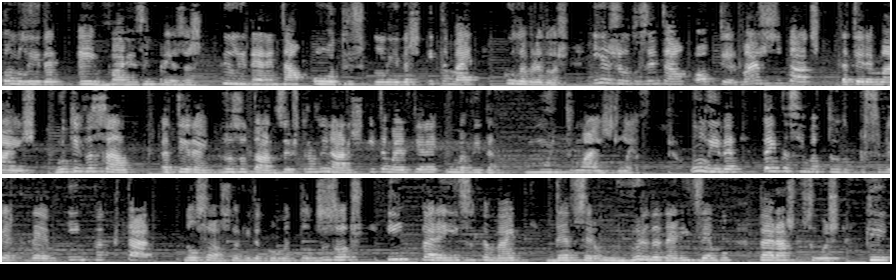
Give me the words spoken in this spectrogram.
como líder em várias empresas que lideram então outros líderes e também colaboradores. E ajudo-os então a obter mais resultados, a terem mais motivação, a terem resultados extraordinários e também a terem uma vida muito mais leve. Um líder tem que, acima de tudo, perceber que deve impactar não só a sua vida como a de todos os outros, e para isso também deve ser um verdadeiro exemplo para as pessoas que,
